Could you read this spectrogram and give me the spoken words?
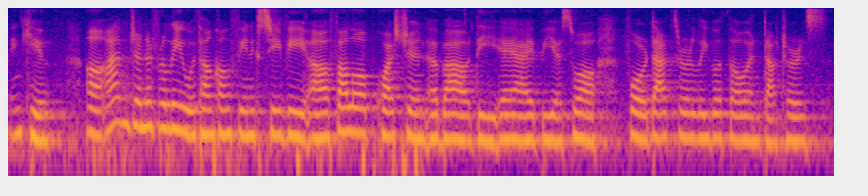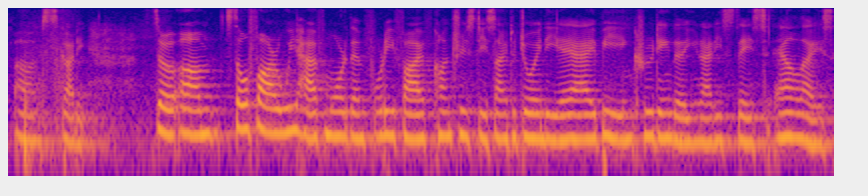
Thank you. Uh, I'm Jennifer Lee with Hong Kong Phoenix TV. Uh, follow-up question about the AIB as well for Dr. Lieberthal and Dr. Uh, Scotty. So, um, so far, we have more than 45 countries decide to join the AIB, including the United States allies.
